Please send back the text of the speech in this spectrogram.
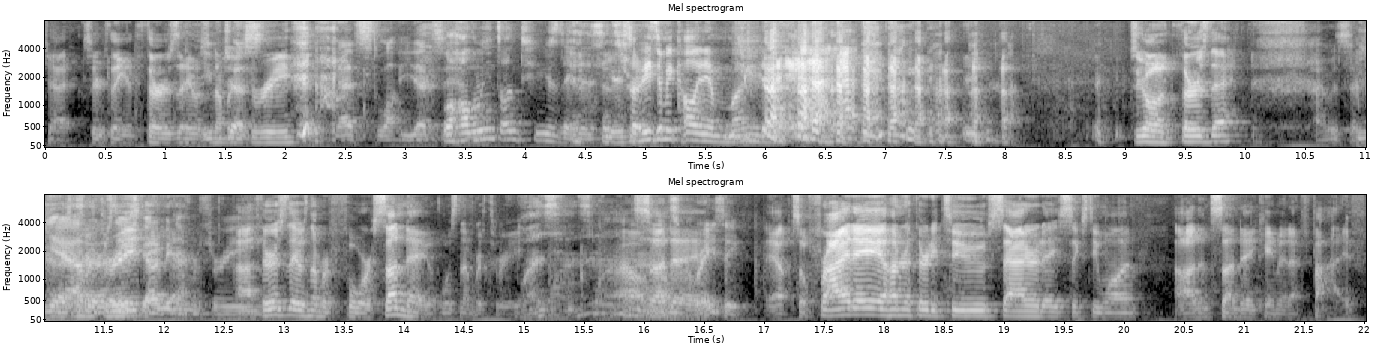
Okay, so you're thinking Thursday was You've number just- three. That's that's. Well, Halloween's on Tuesday this year, so true. he's gonna be calling him Monday. So you're going Thursday. I would say Yeah, Number Thursday's three? got to be Yeah. number three. Uh, Thursday was number four. Sunday was number three. Was Wow, Sunday. that's crazy. Yep. So Friday 132, Saturday 61, uh, then Sunday came in at five.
